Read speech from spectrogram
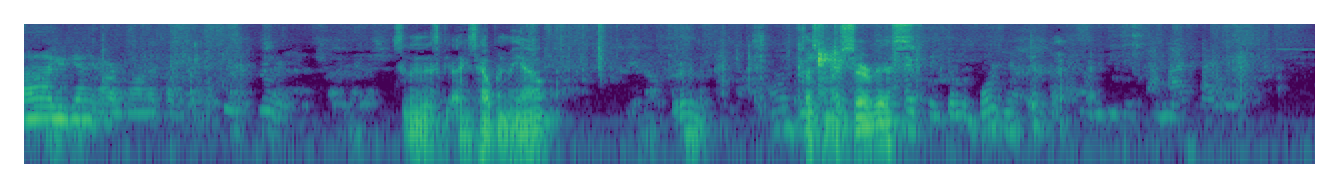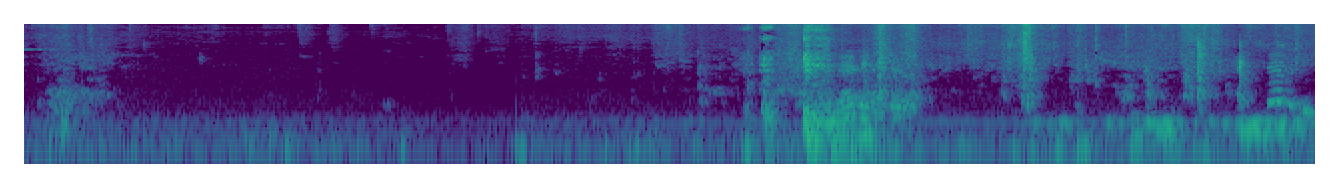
Ah, you're young at heart, Ron, that's all. So look at this guy, he's helping me out. Customer service. That is good. Seventy,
